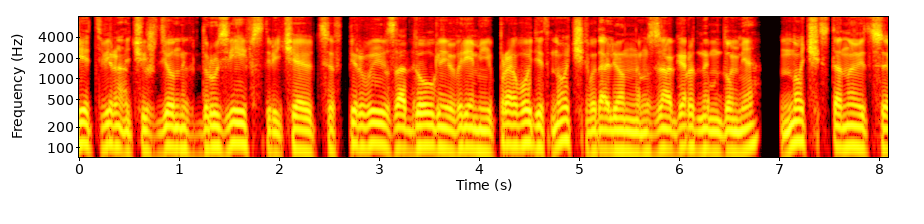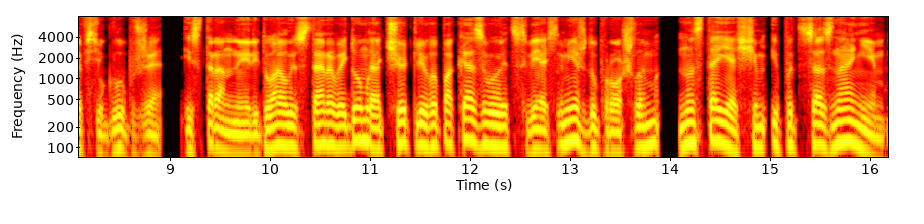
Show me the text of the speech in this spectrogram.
Четверо отчужденных друзей встречаются впервые за долгое время и проводят ночь в удаленном загородном доме. Ночь становится все глубже, и странные ритуалы старого дома отчетливо показывают связь между прошлым, настоящим и подсознанием,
